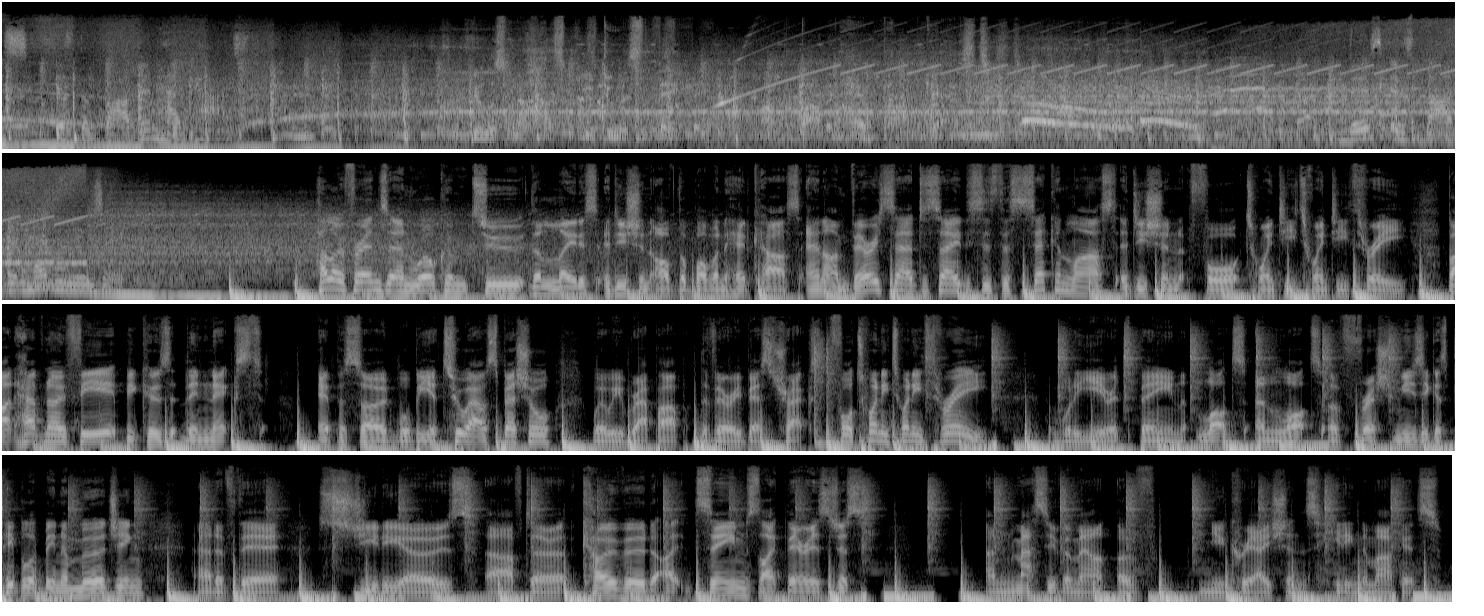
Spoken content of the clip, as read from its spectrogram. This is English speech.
This is the Bobbin Headcast. You're listening to Husky do his thing on the Bobbin Head podcast. This is Bobbin Head Music. Hello, friends, and welcome to the latest edition of the Bobbin Headcast. And I'm very sad to say this is the second last edition for 2023. But have no fear because the next episode will be a two hour special where we wrap up the very best tracks for 2023. And what a year it's been! Lots and lots of fresh music as people have been emerging out of their studios after COVID. Uh, it seems like there is just a massive amount of new creations hitting the markets.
